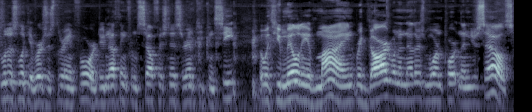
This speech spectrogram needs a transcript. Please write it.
we'll just look at verses 3 and 4. Do nothing from selfishness or empty conceit, but with humility of mind, regard one another as more important than yourselves.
